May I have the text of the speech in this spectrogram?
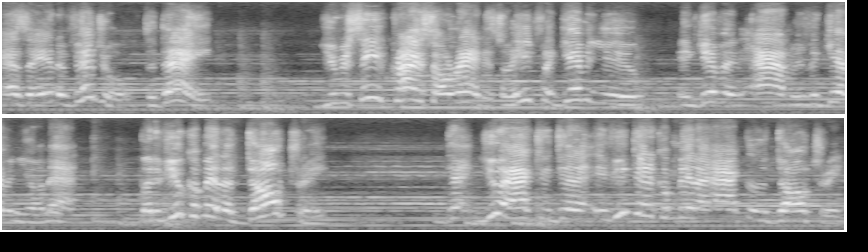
as an individual today, you receive Christ already. So he's forgiven you and given Adam, he's forgiven you on that. But if you commit adultery, that you actually did if you did commit an act of adultery,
